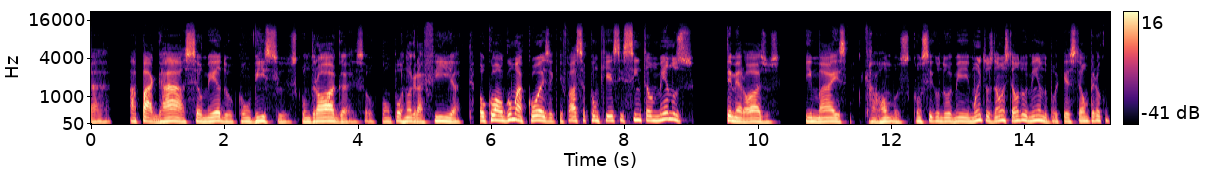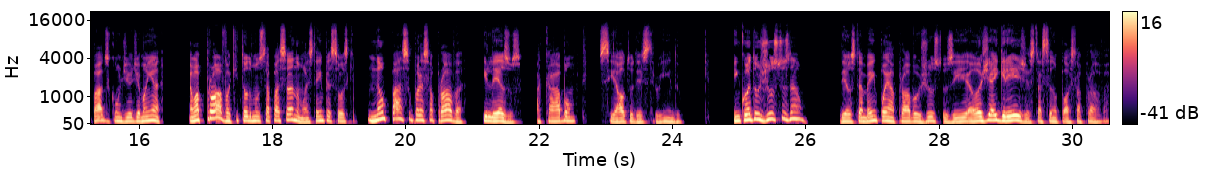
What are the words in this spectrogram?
uh, apagar seu medo com vícios, com drogas, ou com pornografia, ou com alguma coisa que faça com que se sintam menos temerosos e mais calmos, consigam dormir. Muitos não estão dormindo porque estão preocupados com o dia de amanhã. É uma prova que todo mundo está passando, mas tem pessoas que não passam por essa prova ilesos, acabam se autodestruindo. Enquanto os justos não. Deus também põe à prova os justos e hoje a igreja está sendo posta à prova.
